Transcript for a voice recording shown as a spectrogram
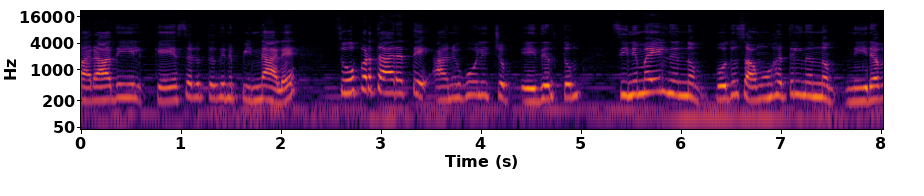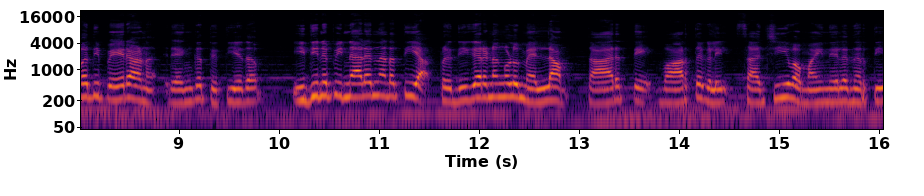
പരാതിയിൽ കേസെടുത്തതിന് പിന്നാലെ സൂപ്പർ താരത്തെ അനുകൂലിച്ചും എതിർത്തും സിനിമയിൽ നിന്നും പൊതുസമൂഹത്തിൽ നിന്നും നിരവധി പേരാണ് രംഗത്തെത്തിയത്. ഇതിനു പിന്നാലെ നടത്തിയ പ്രതികരണങ്ങളുമെല്ലാം താരത്തെ വാർത്തകളിൽ സജീവമായി നിലനിർത്തി.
